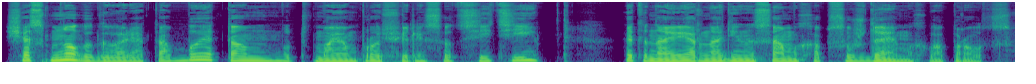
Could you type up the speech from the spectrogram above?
Сейчас много говорят об этом. Вот в моем профиле соцсети это, наверное, один из самых обсуждаемых вопросов.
